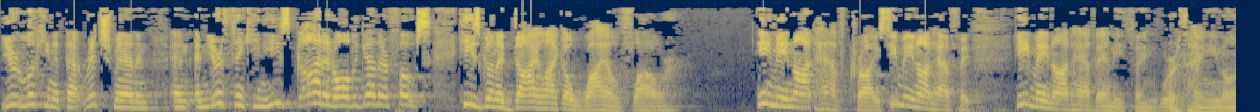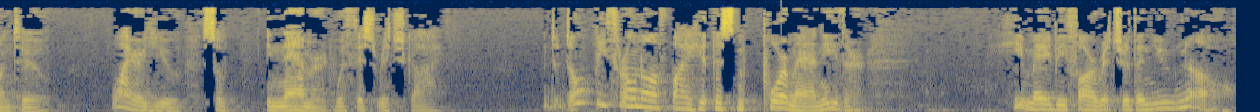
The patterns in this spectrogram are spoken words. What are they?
You're looking at that rich man and, and, and you're thinking he's got it all together, folks. He's going to die like a wildflower. He may not have Christ. He may not have faith. He may not have anything worth hanging on to. Why are you so enamored with this rich guy? Don't be thrown off by this poor man either. He may be far richer than you know.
